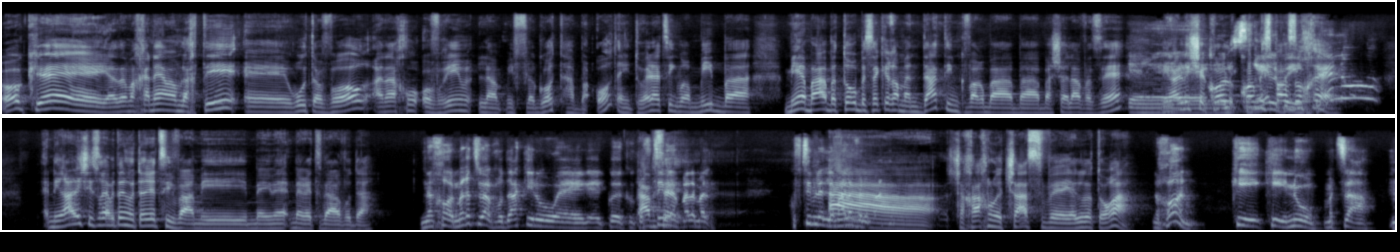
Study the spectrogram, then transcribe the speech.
אוקיי, אז המחנה הממלכתי, אה, רות עבור, אנחנו עוברים למפלגות הבאות. אני תוהה לעצמי כבר מי, ב, מי הבאה בתור בסקר המנדטים כבר ב, ב, בשלב הזה. נראה לי שכל מספר זוכה. נראה לי שישראל ביתנו יותר יציבה ממרץ והעבודה. נכון, מרץ ועבודה כאילו אה, קופצים זה- למעלה, למעלה- קופצים למעלה ולמעלה. אה, שכחנו את ש"ס ויהדות התורה. נכון, כי, כי נו, מצא.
